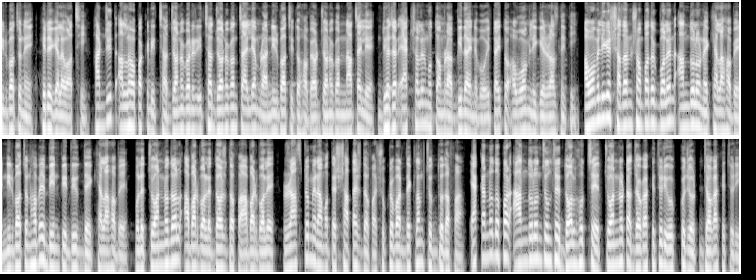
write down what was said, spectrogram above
নির্বাচনে হেরে গেলেও আছি। হারজিত আল্লাহ পাকের ইচ্ছা, জনগণের ইচ্ছা, জনগণ চাইলে আমরা নির্বাচিত হবে আর জনগণ না চাইলে দুই সালের মতো আমরা বিদায় নেব। এটাই তো আওয়ামী লীগের রাজনীতি। আওয়ামী লীগের সাধারণ সম্পাদক বলেন, আন্দোলনে খেলা হবে, নির্বাচন হবে, বিএনপির বিরুদ্ধে খেলা হবে। বলে চুয়ান্ন দল, আবার বলে দশ দফা, আবার বলে রাষ্ট্র মেরামতের সাতাশ দফা, শুক্রবার দেখলাম চোদ্দ দফা। একান্ন দফার আন্দোলন চলছে, দল হচ্ছে চুয়ান্নটা জগা খিচুড়ি, ঐক্যজোট জগা খিচুড়ি।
